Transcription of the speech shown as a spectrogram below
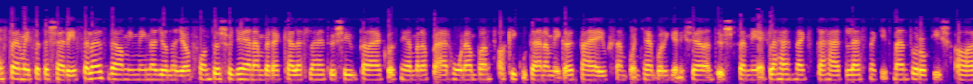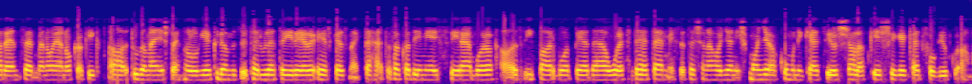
Ez természetesen része lesz, de ami még nagyon-nagyon fontos, hogy olyan emberekkel lesz lehetőségük találkozni ebben a pár hónapban, akik utána még a pályájuk szempontjából igenis jelentős személyek lehetnek, tehát lesznek itt mentorok is a rendszerben olyanok, akik a tudományos technológia különböző területeire érkeznek, tehát az akadémiai szférából, az iparból például, de természetesen, ahogyan is mondja, a kommunikációs alapkészségeket fogjuk a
